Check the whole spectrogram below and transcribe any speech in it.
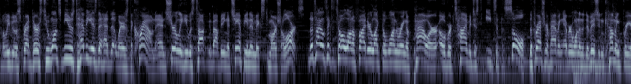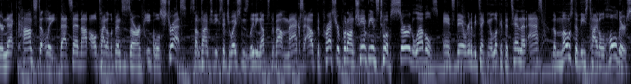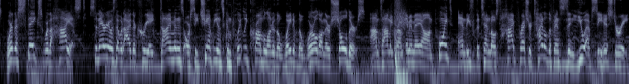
believe it was Fred Durst who once mused, Heavy is the head that wears the crown, and surely he was talking about being a champion in mixed martial arts. The title takes a toll on a fighter like the One Ring of Power. Over time, it just eats at the soul. The pressure of having everyone in the division coming for your neck constantly. That said, not all title defenses are of equal stress. Sometimes unique situations leading up to the bout max out the pressure put on champions to absurd levels. And today we're going to be taking a look at the 10 that asked the most of these title holders, where the stakes were the highest. Scenarios that would either create diamonds or see champions completely crumble under the weight of the world on their shoulders. I'm Tommy from MMA On Point, and these are the 10 most high pressure title defenses in UFC history.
